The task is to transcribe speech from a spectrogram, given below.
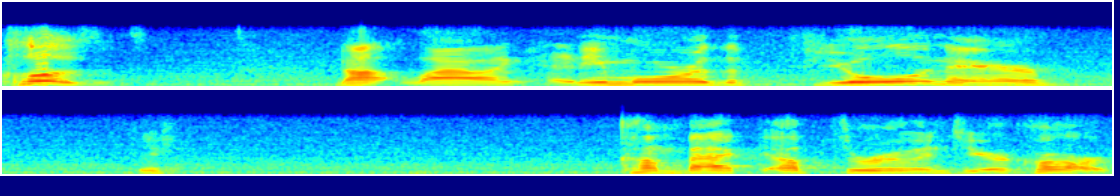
closes, not allowing any more of the fuel and air to come back up through into your car.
